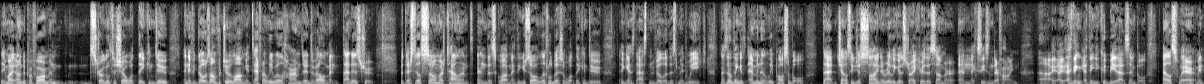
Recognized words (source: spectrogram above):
They might underperform and struggle to show what they can do. And if it goes on for too long, it definitely will harm their development. That is true. But there's still so much talent in the squad. And I think you saw a little bit of what they can do against Aston Villa this midweek. And I still think it's eminently possible that Chelsea just sign a really good striker this summer and next season they're fine. Uh, I, I think I think it could be that simple. Elsewhere, I mean,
